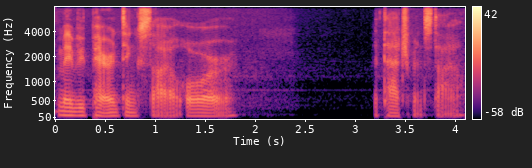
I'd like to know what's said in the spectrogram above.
maybe parenting style or attachment style?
